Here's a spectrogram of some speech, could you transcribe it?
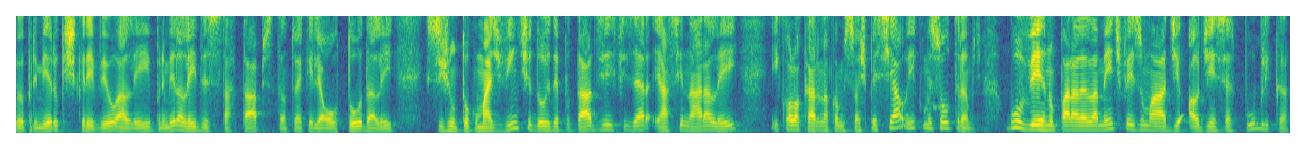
foi o primeiro que escreveu a lei, a primeira lei das startups, tanto é que ele é o autor da lei, se juntou com mais 22 deputados e fizeram assinaram a lei e colocaram na comissão especial e começou o trâmite. O governo, paralelamente, fez uma audiência pública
